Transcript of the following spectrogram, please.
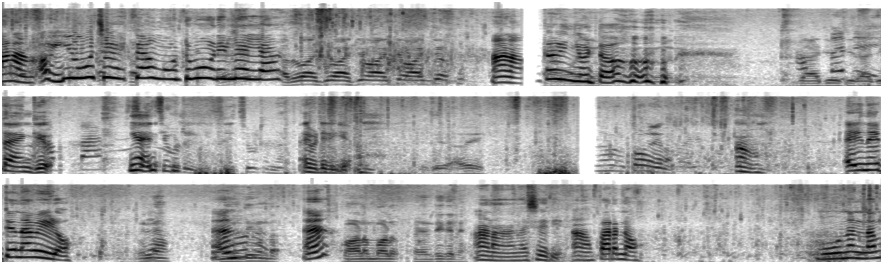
ആണോ? അയ്യോ ചേട്ടാ അങ്ങോട്ട് പോണില്ലല്ലോ. ആണോ? കഴിഞ്ഞോട്ടോ താങ്ക് യു. ഞാൻ എവിടെ ഇരിക്കാം. എഴുന്നേറ്റ് എന്നാ വീഴോ? ആണോ? എന്നാ ശരി. ആ പറഞ്ഞോ. മൂന്നെണ്ണം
